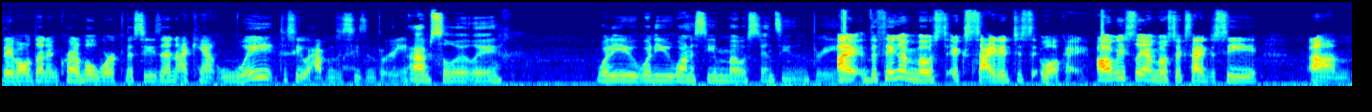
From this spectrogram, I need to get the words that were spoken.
They've all done incredible work this season. I can't wait to see what happens in season three. absolutely. What do you What do you want to see most in season three? I the thing I'm most excited to see. Well, okay, obviously I'm most excited to see um,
